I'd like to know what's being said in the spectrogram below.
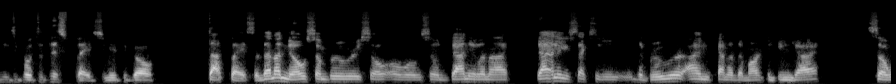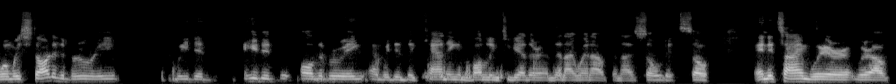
need to go to this place. You need to go that place, and then I know some breweries. So, oh, so Daniel and I, Daniel is actually the brewer. I'm kind of the marketing guy. So when we started the brewery, we did he did all the brewing and we did the canning and bottling together, and then I went out and I sold it. So anytime we're we're out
